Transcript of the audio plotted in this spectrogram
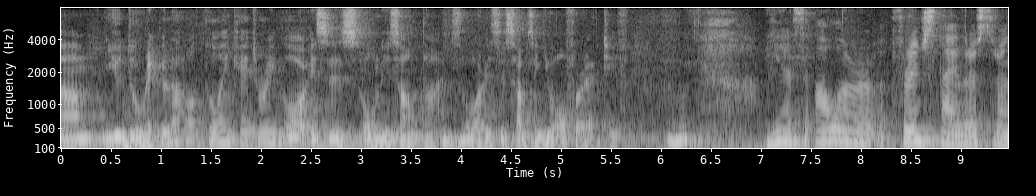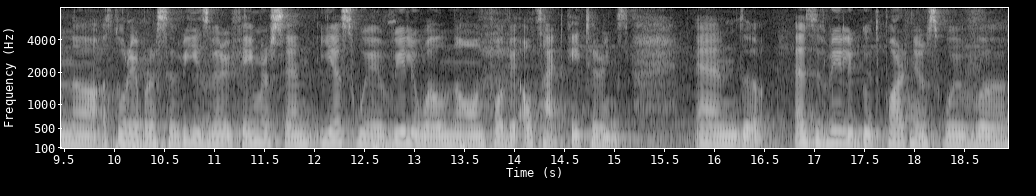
Um, you do regular outgoing catering, or is this only sometimes, or is this something you offer active? Yes, our French style restaurant, uh, Astoria Brasserie, is very famous, and yes, we're really well known for the outside caterings. And uh, as really good partners with uh,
